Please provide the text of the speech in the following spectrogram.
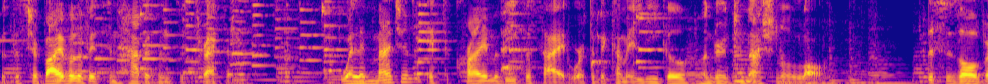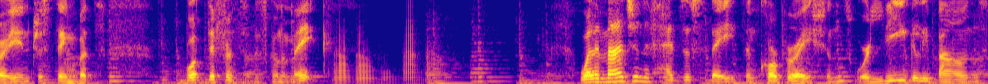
that the survival of its inhabitants is threatened. Well, imagine if the crime of ecocide were to become illegal under international law. This is all very interesting, but what difference is this going to make? Well, imagine if heads of state and corporations were legally bound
